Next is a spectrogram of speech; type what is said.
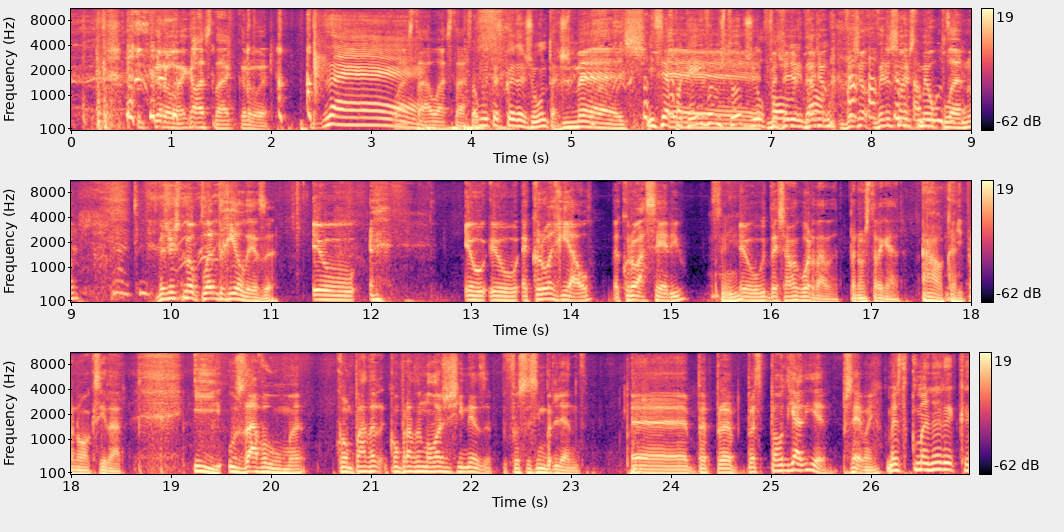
coroa, é que lá está a coroa. Lá está, lá está. São muitas coisas juntas. Mas. Isso é para cair, vamos todos, mas fall vejam, vejam, vejam, vejam só este meu plano. Vejam este meu plano de realeza. Eu, eu, eu. A coroa real, a coroa a sério, Sim. eu deixava guardada para não estragar. Ah, ok. E para não oxidar. E usava uma comprada, comprada numa loja chinesa, que fosse assim brilhante. Uh, para, para, para, para o dia a dia, percebem? Mas de que maneira é que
